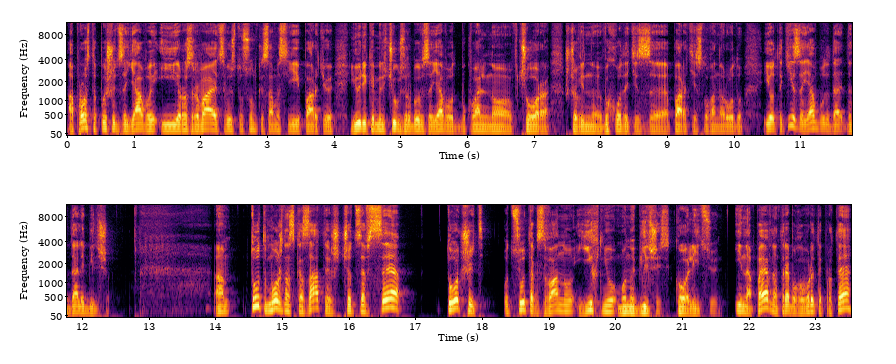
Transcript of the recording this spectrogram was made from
а просто пишуть заяви і розривають свої стосунки саме з цією партією. Юрій Камільчук зробив заяву от буквально вчора, що він виходить із е, партії Слуга народу. І от таких заяв буде да- дедалі більше. Тут можна сказати, що це все точить оцю так звану їхню монобільшість коаліцію. І напевно треба говорити про те,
